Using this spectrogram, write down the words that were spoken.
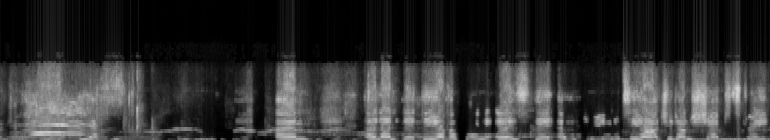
Okay. Yes. Um, and then the, the other thing is the, uh, the community orchard on Ship Street.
